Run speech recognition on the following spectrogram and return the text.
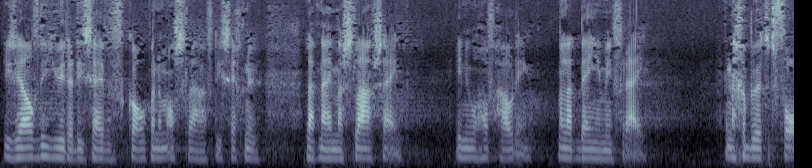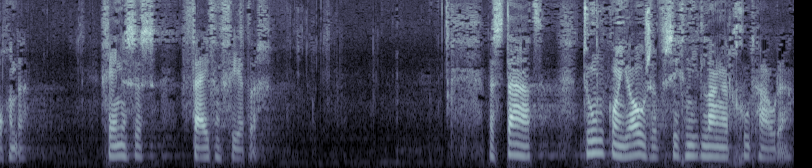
Diezelfde Juda die zei, we verkopen hem als slaaf. Die zegt nu, laat mij maar slaaf zijn in uw hofhouding. Maar laat Benjamin vrij. En dan gebeurt het volgende. Genesis 45. Er staat, toen kon Jozef zich niet langer goed houden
